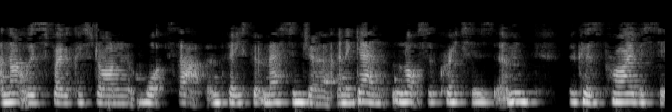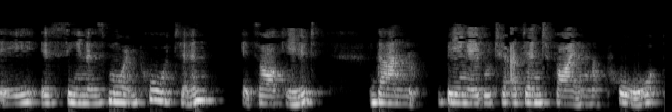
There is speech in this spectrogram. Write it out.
and that was focused on WhatsApp and Facebook Messenger. And again, lots of criticism because privacy is seen as more important, it's argued, than being able to identify and report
